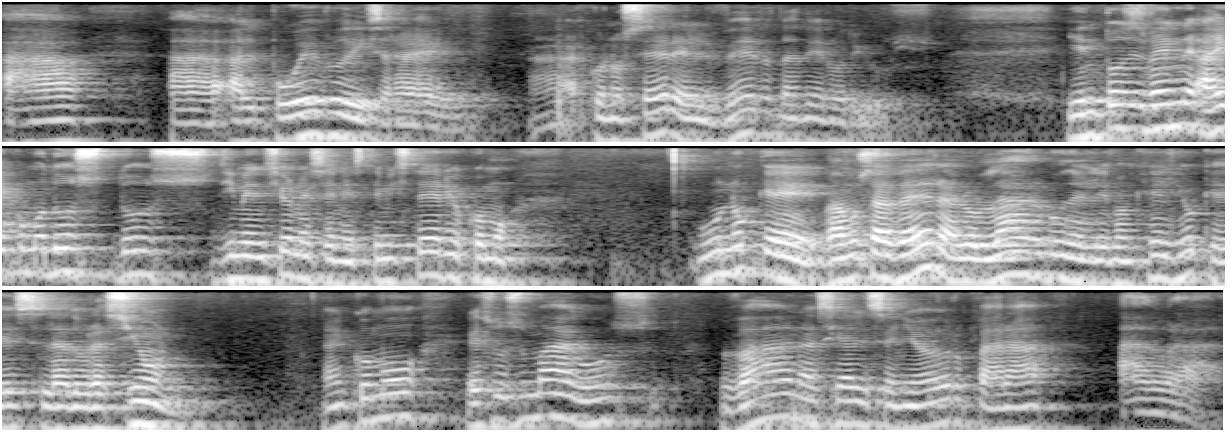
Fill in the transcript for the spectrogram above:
al pueblo de Israel, a conocer el verdadero Dios. Y entonces ven, hay como dos, dos dimensiones en este misterio, como uno que vamos a ver a lo largo del Evangelio, que es la adoración. Cómo esos magos van hacia el Señor para adorar.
